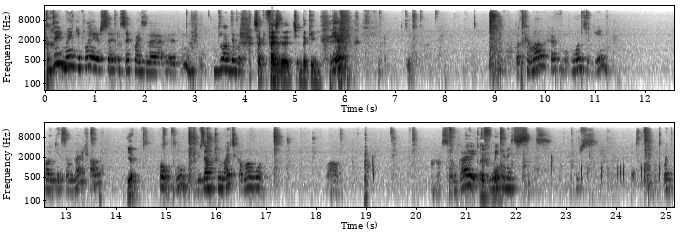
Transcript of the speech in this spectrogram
Today many players sacrifice the uh, blunder move. Sacrifice the the king. Yeah. yeah. But Kamar have won the game. Oh, against some guy, how? Yep. Oh, good. Without two knights, Kamar won. Wow. Uh, some guy F4. make a knight six. Oops. But,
